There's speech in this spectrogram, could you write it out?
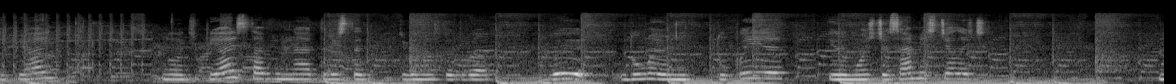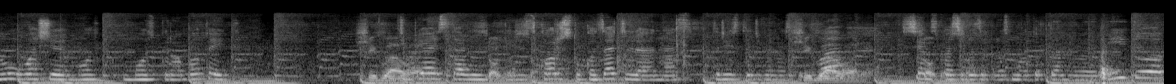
DPI. Ну, DPI ставим на 392. Вы, думаю, не тупые и можете сами сделать. Ну, ваш мозг, мозг работает. DPI ставим скорость указателя на 392. Всем спасибо за просмотр данного видео.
